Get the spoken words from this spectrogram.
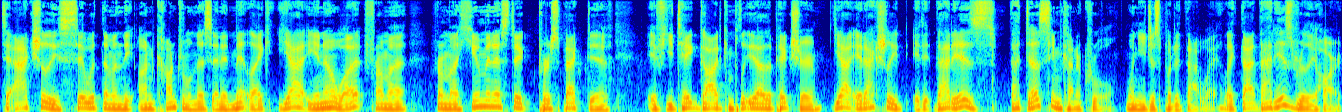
to actually sit with them in the uncomfortableness and admit, like, yeah, you know what? From a from a humanistic perspective, if you take God completely out of the picture, yeah, it actually it, that is that does seem kind of cruel when you just put it that way. Like that that is really hard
